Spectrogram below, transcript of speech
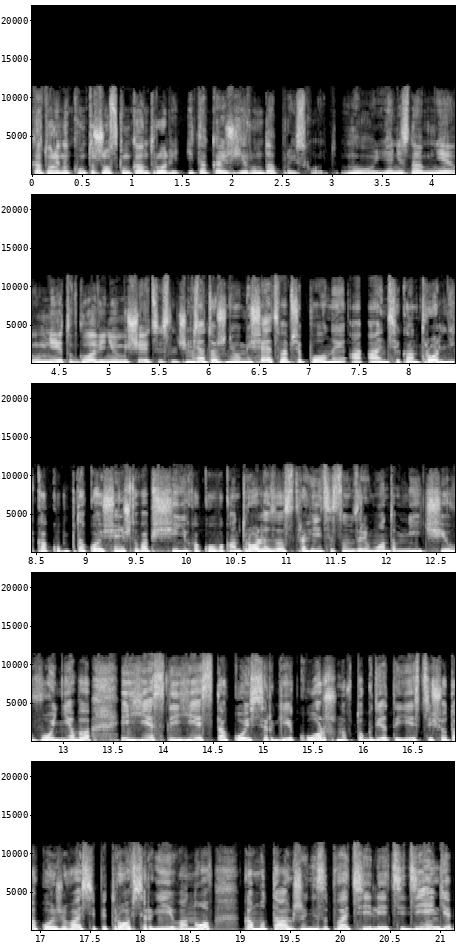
который на каком-то жестком контроле. И такая же ерунда происходит. Ну, я не знаю, мне, мне это в голове не умещается, если честно. У меня тоже не умещается вообще полный а- антиконтроль, никакого, такое ощущение, что вообще никакого контроля за страховкой строительством, за ремонтом ничего не было. И если есть такой Сергей Коршунов, то где-то есть еще такой же Вася Петров, Сергей Иванов, кому также не заплатили эти деньги.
